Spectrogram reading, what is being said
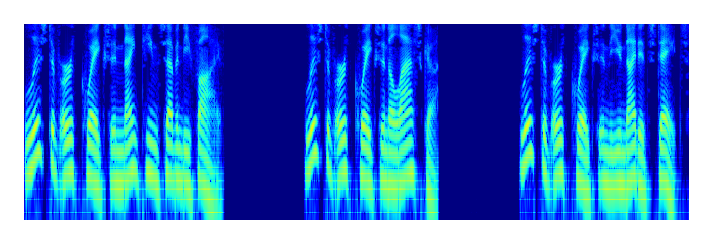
List of earthquakes in 1975 List of earthquakes in Alaska List of earthquakes in the United States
